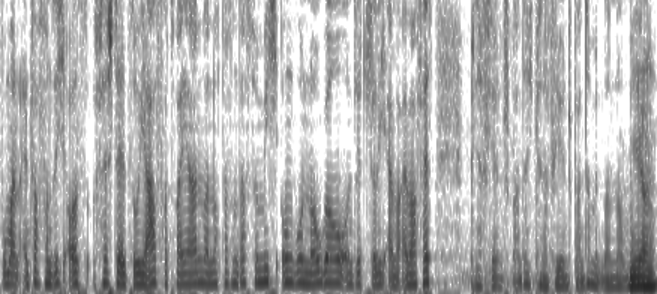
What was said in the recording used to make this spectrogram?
wo man einfach von sich aus feststellt, so ja, vor zwei Jahren war noch das und das für mich irgendwo No-Go und jetzt stelle ich einfach einmal fest, ich bin da viel entspannter, ich kann da viel entspannter miteinander umgehen. Ja.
